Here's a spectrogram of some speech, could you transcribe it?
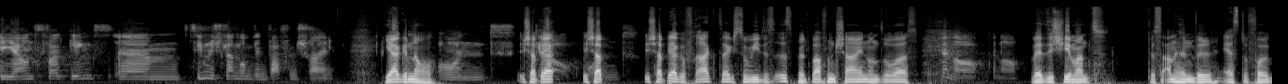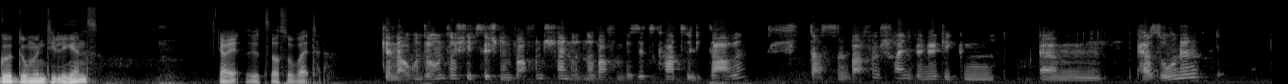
Ja, und zwar ging es ähm, ziemlich lang um den Waffenschein. Ja, genau. Und Ich habe ja, genau, ich habe, ich habe ja gefragt, sag ich so, wie das ist mit Waffenschein und sowas. Genau, genau. Wer sich jemand das anhören will, erste Folge Dumme Intelligenz. Ja, ja, jetzt darfst du weiter. Genau, und der Unterschied zwischen einem Waffenschein und einer Waffenbesitzkarte liegt darin, dass einen Waffenschein benötigen ähm, Personen,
